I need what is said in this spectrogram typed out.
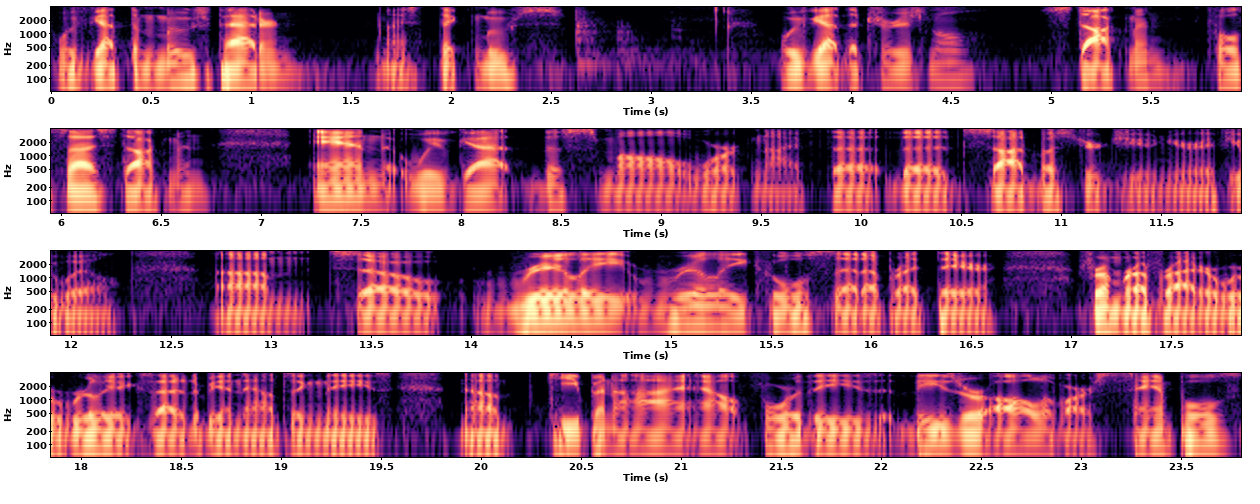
We've got the moose pattern, nice thick moose. We've got the traditional stockman, full size stockman. and we've got the small work knife, the the Sodbuster Junior, if you will. Um, so really, really cool setup right there from Rough Ryder. We're really excited to be announcing these. Now, keep an eye out for these. These are all of our samples.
